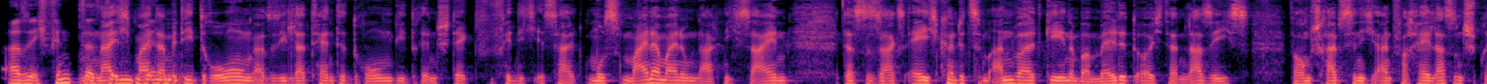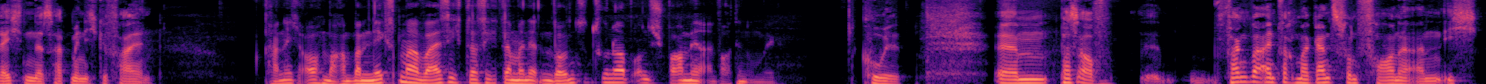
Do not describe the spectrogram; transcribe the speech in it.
Also ich finde, Nein, ich meine damit die Drohung, also die latente Drohung, die drin steckt, finde ich, ist halt, muss meiner Meinung nach nicht sein, dass du sagst, ey, ich könnte zum Anwalt gehen, aber meldet euch, dann lass ich's. Warum schreibst du nicht einfach, hey, lass uns sprechen, das hat mir nicht gefallen? Kann ich auch machen. Beim nächsten Mal weiß ich, dass ich da mit netten Leuten zu tun habe und spare mir einfach den Umweg. Cool. Ähm, pass auf, fangen wir einfach mal ganz von vorne an. Ich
